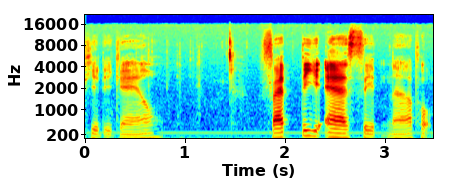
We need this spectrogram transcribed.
ผิดอีกแล้ว fatty acid นะครับผม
